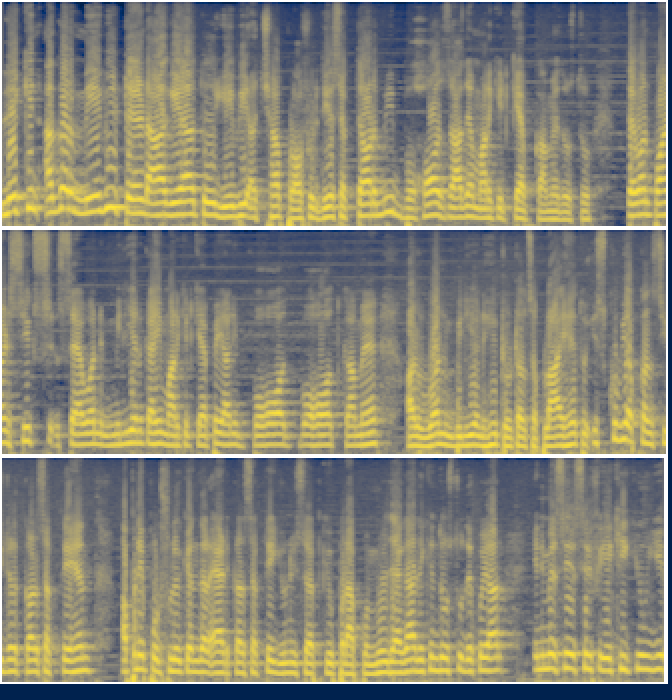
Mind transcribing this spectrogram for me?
लेकिन अगर मे भी ट्रेंड आ गया तो ये भी अच्छा प्रॉफिट दे सकता है और भी बहुत ज़्यादा मार्केट कैप कम है दोस्तों। 7.67 मिलियन का ही मार्केट कैप है, यानी बहुत बहुत कम है और 1 बिलियन ही टोटल सप्लाई है। तो इसको भी आप कंसीडर कर सकते हैं, अपने पोर्टफोलियो के अंदर ऐड कर सकते हैं यूनिसेफ के ऊपर आपको मिल जाएगा। लेकिन दोस्तों देखो यार, इनमें से सिर्फ़ एक ही क्यों? ये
